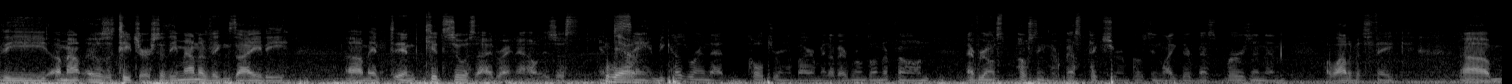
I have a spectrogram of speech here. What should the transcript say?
The amount it was a teacher, so the amount of anxiety um, and, and kid suicide right now is just Yeah. insane because we're in that culture and environment of everyone's on their phone, everyone's posting their best picture and posting like their best version, and a lot of it's fake. Um,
